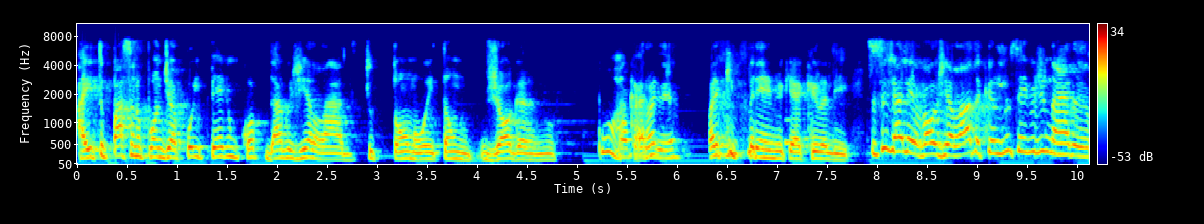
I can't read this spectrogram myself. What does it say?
Aí tu passa no ponto de apoio e pega um copo d'água gelado, tu toma, ou então joga no. Porra, cara, olha. Olha que prêmio que é aquilo ali. Se você já levar o gelado, aquilo não serviu de nada, é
